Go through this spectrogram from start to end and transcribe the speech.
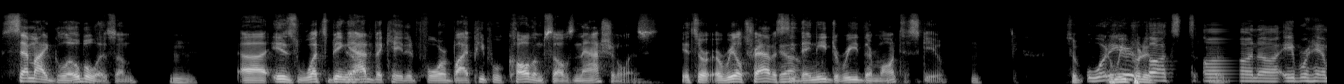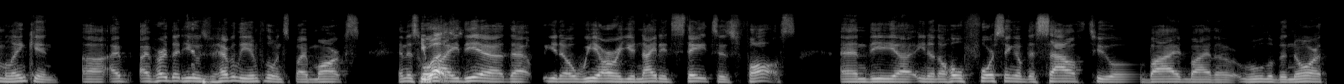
semi-globalism mm uh, is what's being yeah. advocated for by people who call themselves nationalists. It's a, a real travesty. Yeah. They need to read their Montesquieu. Hmm. So what are your thoughts on uh, Abraham Lincoln? Uh, I've I've heard that he was heavily influenced by Marx, and this whole idea that you know we are a United States is false, and the uh, you know the whole forcing of the South to abide by the rule of the North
